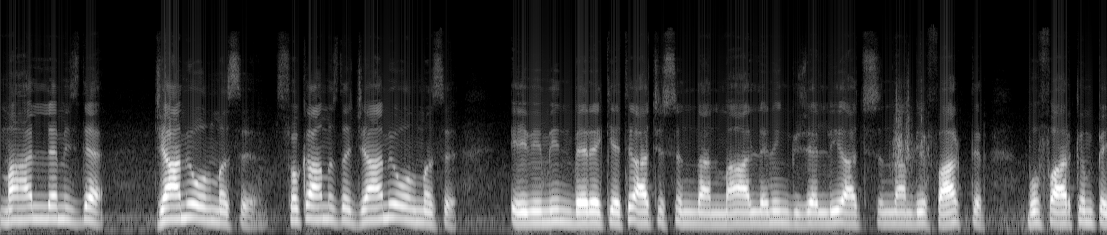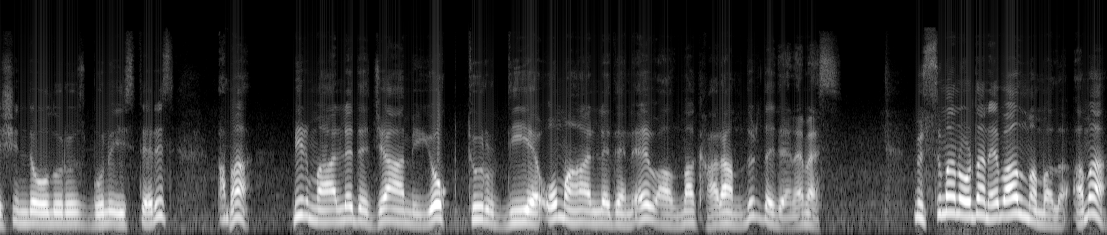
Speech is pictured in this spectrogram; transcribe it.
mahallemizde cami olması, sokağımızda cami olması evimin bereketi açısından, mahallenin güzelliği açısından bir farktır. Bu farkın peşinde oluruz, bunu isteriz. Ama bir mahallede cami yoktur diye o mahalleden ev almak haramdır da denemez. Müslüman oradan ev almamalı ama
